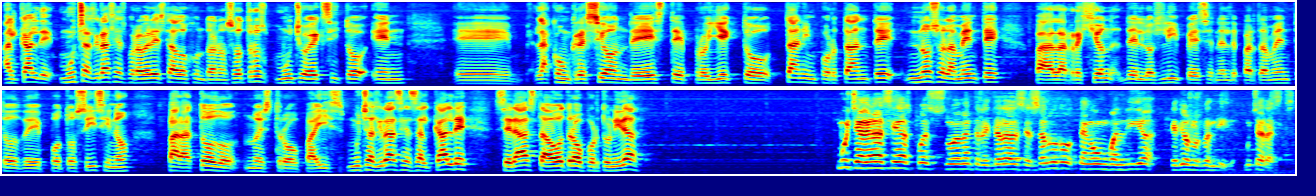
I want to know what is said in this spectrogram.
Alcalde, muchas gracias por haber estado junto a nosotros, mucho éxito en eh, la concreción de este proyecto tan importante, no solamente para la región de los Lipes en el departamento de Potosí, sino para todo nuestro país. Muchas gracias, alcalde. Será hasta otra oportunidad. Muchas gracias, pues nuevamente reiterarles el saludo. Tengan un buen día, que Dios los bendiga. Muchas gracias.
